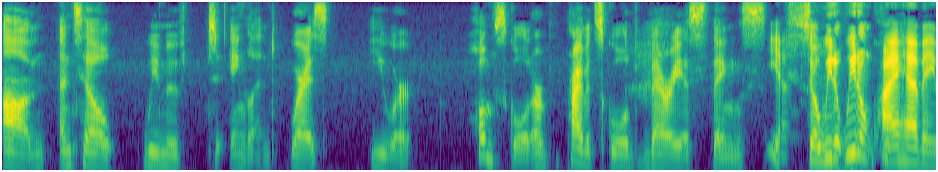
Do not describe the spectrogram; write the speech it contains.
um, until we moved to England, whereas you were homeschooled or private schooled, various things. yes. So we don't we don't qu- I have a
